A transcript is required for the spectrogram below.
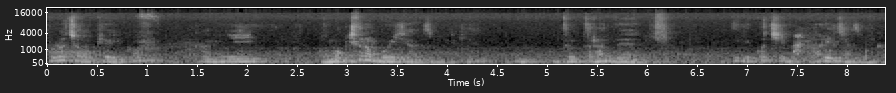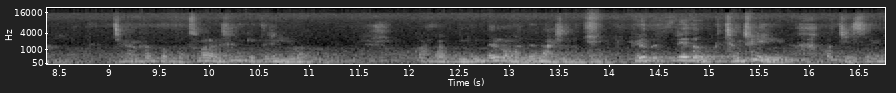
불로초가 피어 있고 이 고목처럼 보이지 않습니까? 이렇게 둥틀한데 이게 꽃이 만발이 있지 않습니까? 제가 아까 그 복숭아를 스님께 드린 이유가 아까 늙으면 안 된다 하시는데 그래도 이래도 청춘이 꽃이 있으면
